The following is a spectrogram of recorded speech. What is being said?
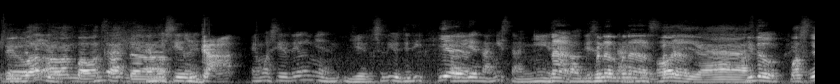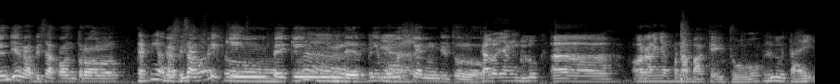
Di eh, luar real. alam bawah Enggak, sadar. emosi Enggak. Emosi realnya Jir, serius jadi Iya. kalau dia nangis nangis Nah, kalau dia sedih benar-benar. nangis oh iya Gitu. maksudnya dia nggak bisa kontrol tapi nggak bisa dikontrol. faking faking Nah, their benar. emotion gitu loh Kalau yang dulu eh, orang yang pernah pakai itu lu tai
